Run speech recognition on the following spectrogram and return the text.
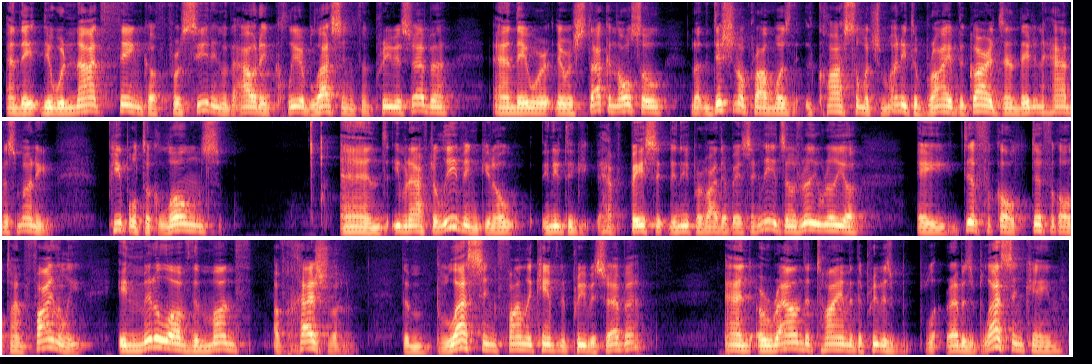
and they, they would not think of proceeding without a clear blessing from the previous Rebbe and they were they were stuck. And also, an additional problem was it cost so much money to bribe the guards, and they didn't have this money. People took loans, and even after leaving, you know, they need to have basic. They need to provide their basic needs. And it was really, really a a difficult, difficult time. Finally, in middle of the month of Cheshvan, the blessing finally came from the previous Rebbe, and around the time that the previous Rebbe's blessing came,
